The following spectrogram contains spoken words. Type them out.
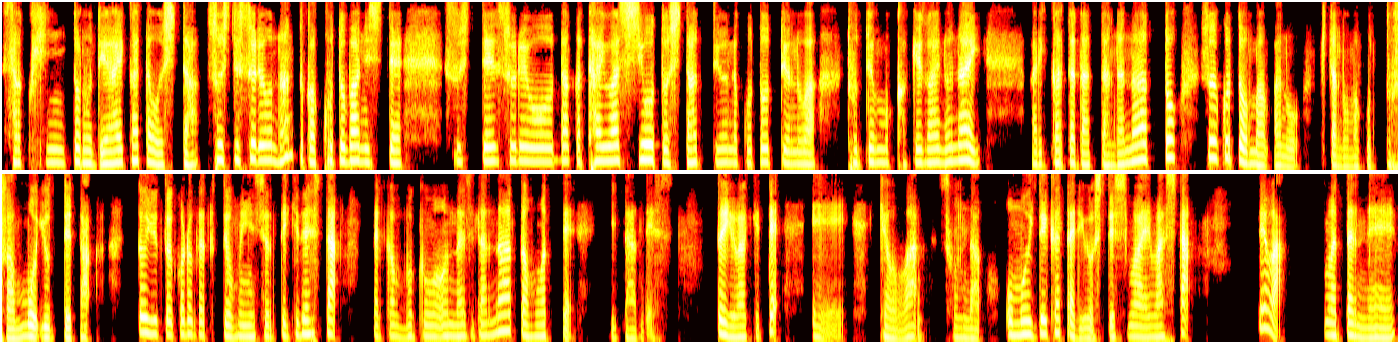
作品との出会い方をした。そしてそれをなんとか言葉にして、そしてそれをなんか対話しようとしたっていうようなことっていうのは、とてもかけがえのないあり方だったんだな、と、そういうことを、まあ、あの、北野誠さんも言ってた。というところがとても印象的でした。だか僕も同じだなと思っていたんです。というわけで、えー、今日はそんな思い出語りをしてしまいました。では、またね。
